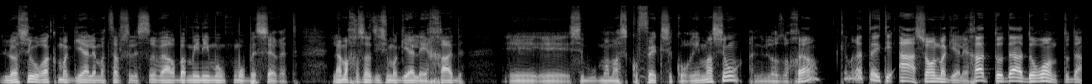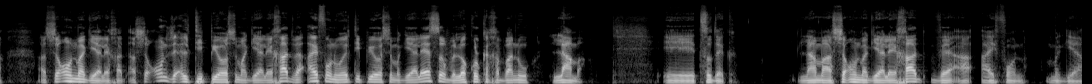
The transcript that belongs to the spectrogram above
לא שהוא רק מגיע למצב של 24 מינימום כמו בסרט. למה חשבתי שהוא מגיע לאחד אה, אה, שהוא ממש כופה כשקוראים משהו? אני לא זוכר. כנראה טעיתי. אה, השעון מגיע לאחד, תודה דורון, תודה. השעון מגיע לאחד. השעון זה LTPO שמגיע לאחד והאייפון הוא LTPO שמגיע ל-10 ולא כל כך הבנו למה. אה, צודק. למה השעון מגיע ל-1 והאייפון מגיע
